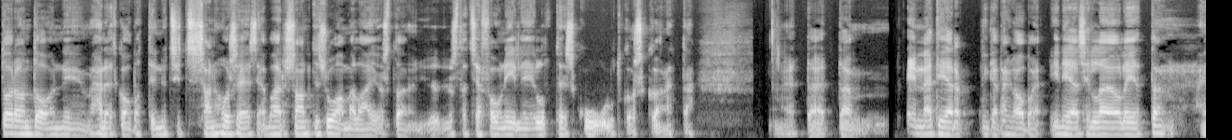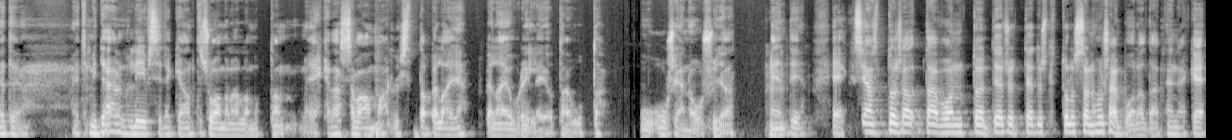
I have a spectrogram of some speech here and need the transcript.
Torontoon, niin hänet kaupattiin nyt sitten San Joseeseen vai Santti Suomelaan, josta, josta Jeff O'Neill ei ollut edes kuullut koskaan, että, että, että en mä tiedä, mikä tämän kaupan idea sillä oli, että, että, että mitä Leafs tekee Antti Suomelalla, mutta ehkä tässä vaan mahdollista pelaajia, pelaajaurille jotain uutta, uusia nousuja. Hmm. En tiedä. Ehkä siellä toisaalta voi tietysti, tietysti tulla San Joseen puolelta, että ne näkee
